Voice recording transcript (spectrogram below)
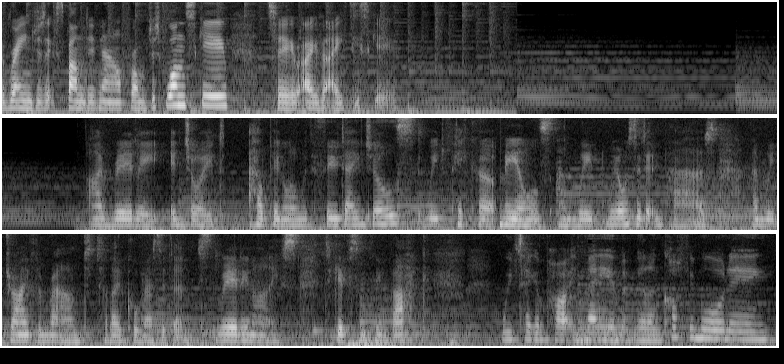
The range has expanded now from just one SKU to over 80 SKU. I really enjoyed helping along with the Food Angels. We'd pick up meals and we we always did it in pairs and we'd drive them round to local residents. Really nice to give something back. We've taken part in many a Macmillan Coffee Morning,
